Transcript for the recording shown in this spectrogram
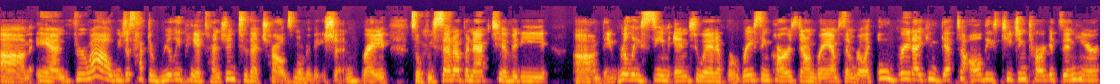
Um, and throughout, we just have to really pay attention to that child's motivation, right? So if we set up an activity, um, they really seem into it. If we're racing cars down ramps and we're like, oh, great, I can get to all these teaching targets in here,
